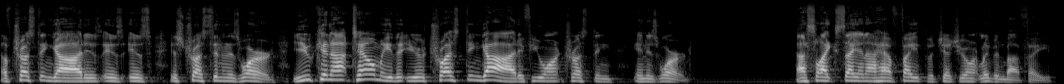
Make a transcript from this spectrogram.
of trusting God is, is, is, is trusting in His Word. You cannot tell me that you're trusting God if you aren't trusting in His Word. That's like saying, I have faith, but yet you aren't living by faith.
